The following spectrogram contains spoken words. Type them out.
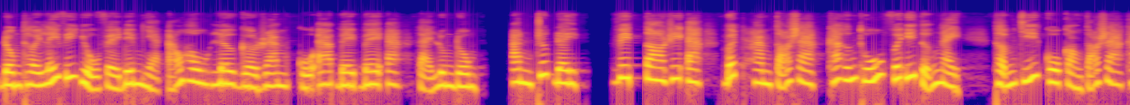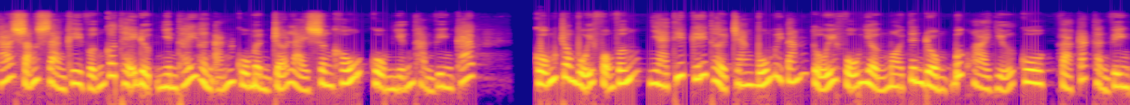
đồng thời lấy ví dụ về đêm nhạc ảo hâu Legram của ABBA tại London. Anh trước đây, Victoria Beckham tỏ ra khá hứng thú với ý tưởng này, thậm chí cô còn tỏ ra khá sẵn sàng khi vẫn có thể được nhìn thấy hình ảnh của mình trở lại sân khấu cùng những thành viên khác. Cũng trong buổi phỏng vấn, nhà thiết kế thời trang 48 tuổi phủ nhận mọi tin đồn bất hòa giữa cô và các thành viên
